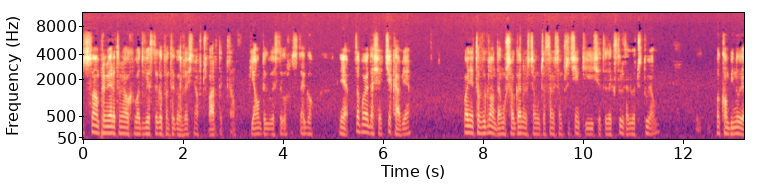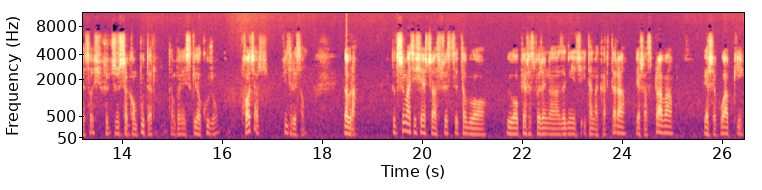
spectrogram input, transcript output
Swoją premierę to miało chyba 25 września, w czwartek, czy tam w piątek 26. Nie, zapowiada się ciekawie. Ładnie to wygląda, muszę ogarnąć czemu czasami są przycinki i się te tekstury tak doczytują. Bo kombinuję coś, czy czy jeszcze komputer, tam pewnie jest kilo kurzu. Chociaż filtry są. Dobra, to trzymajcie się jeszcze raz wszyscy, to było, było pierwsze spojrzenie na zaginięcie Itana Cartera, pierwsza sprawa. Pierwsze pułapki.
